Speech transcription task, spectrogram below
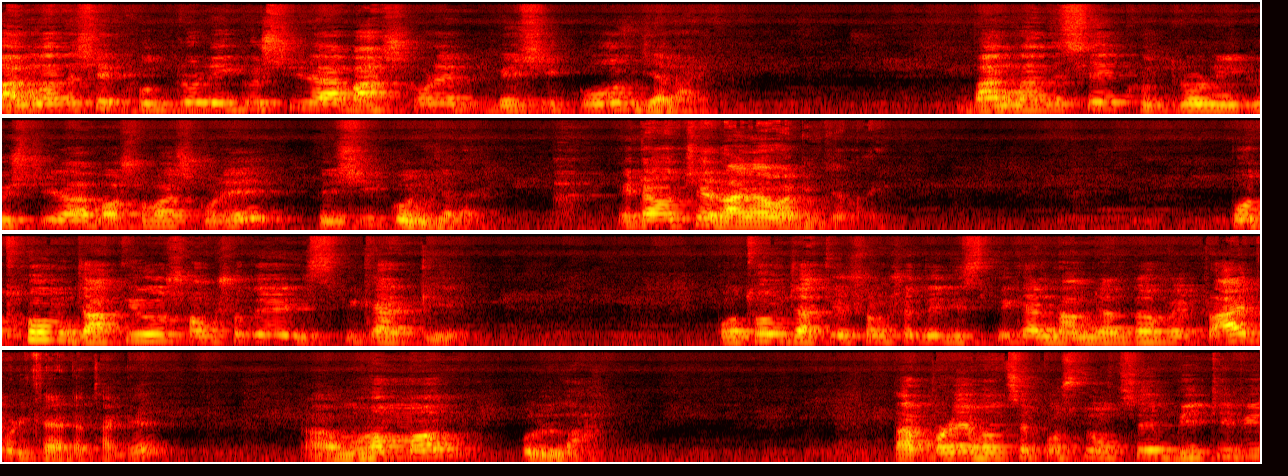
বাংলাদেশে ক্ষুদ্র নৃগোষ্ঠীরা বাস করে বেশি কোন জেলায়? বাংলাদেশে ক্ষুদ্র নৃগোষ্ঠীরা বসবাস করে বেশি কোন জেলায়? এটা হচ্ছে রাঙামাটি জেলায়। প্রথম জাতীয় সংসদের স্পিকার কে? প্রথম জাতীয় সংসদের স্পিকার নাম জানতে হবে, প্রায় পরীক্ষা এটা থাকে মোহাম্মদ উল্লাহ। তারপরে হচ্ছে প্রশ্ন হচ্ছে, বিটিভি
